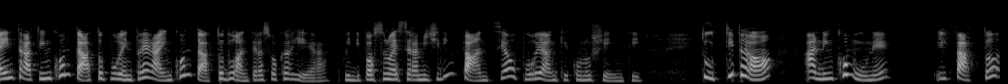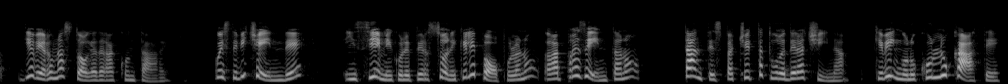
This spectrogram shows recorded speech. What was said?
è entrato in contatto oppure entrerà in contatto durante la sua carriera, quindi possono essere amici d'infanzia oppure anche conoscenti. Tutti però hanno in comune il fatto di avere una storia da raccontare. Queste vicende, insieme con le persone che le popolano, rappresentano tante sfaccettature della Cina che vengono collocate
